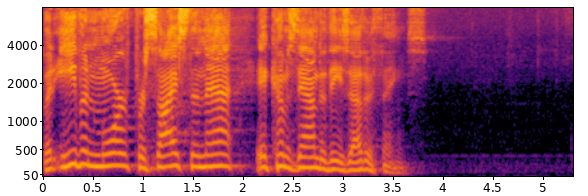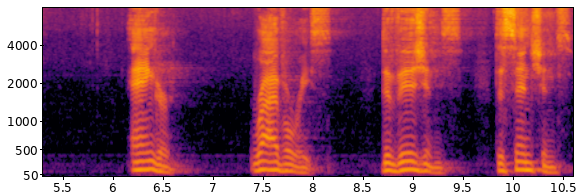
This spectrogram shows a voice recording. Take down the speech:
But even more precise than that, it comes down to these other things anger, rivalries, divisions, dissensions,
